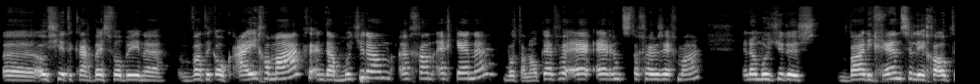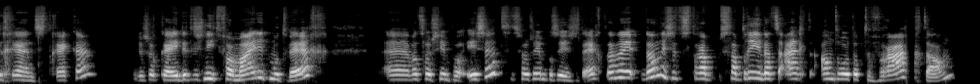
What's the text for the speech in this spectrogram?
uh, oh shit, ik krijg best wel binnen wat ik ook eigen maak. En dat moet je dan uh, gaan erkennen. Wordt dan ook even er ernstiger, zeg maar. En dan moet je dus, waar die grenzen liggen, ook de grens trekken. Dus oké, dit is niet van mij, dit moet weg. Uh, want zo simpel is het. Zo simpel is het echt. Dan, dan is het stap, stap drie, en dat is eigenlijk het antwoord op de vraag dan.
